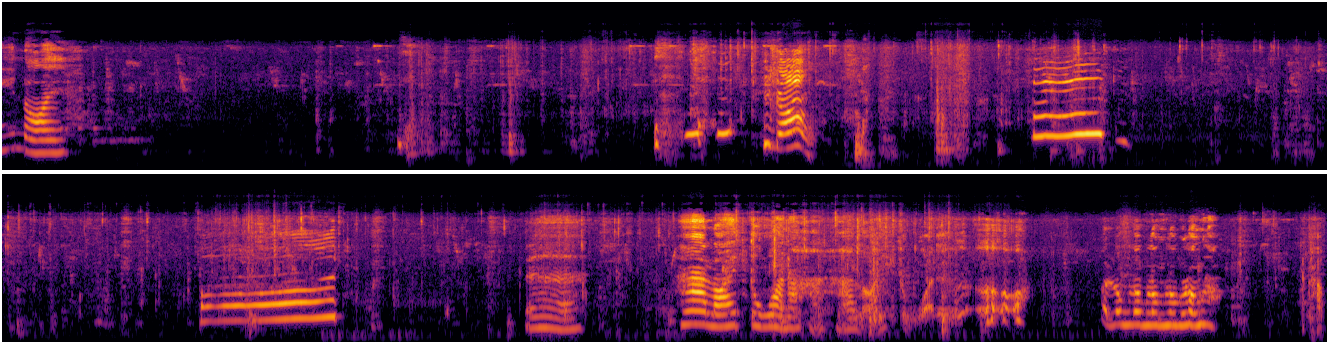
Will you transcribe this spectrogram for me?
นี้หน่อยพี่น้องป๊อดเอ่าห้าร้อยตัวนะคะห้าร้อยตัวลงลงลงลงลงลงทับ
